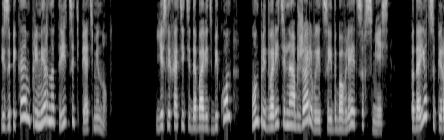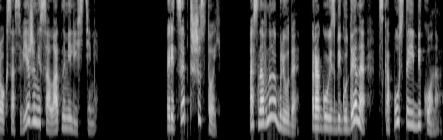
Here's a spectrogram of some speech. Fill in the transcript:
и запекаем примерно 35 минут. Если хотите добавить бекон, он предварительно обжаривается и добавляется в смесь. Подается пирог со свежими салатными листьями. Рецепт шестой. Основное блюдо – рагу из бигудена с капустой и беконом.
